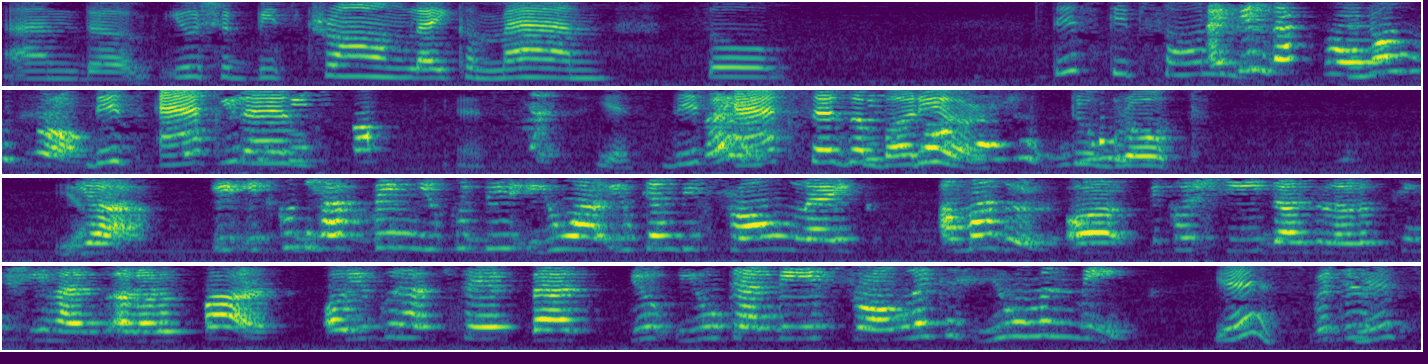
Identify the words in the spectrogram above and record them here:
and uh, you should be strong like a man. So this keeps on I feel that is wrong. this acts You should be as yes yes. this Right. acts as a barrier to growth. Yeah. yeah, It, it could have been you could be you are you can be strong like a mother or because she does a lot of things she has a lot of power. Or you could have said that you you can be strong like a human being yes. Which is- yes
